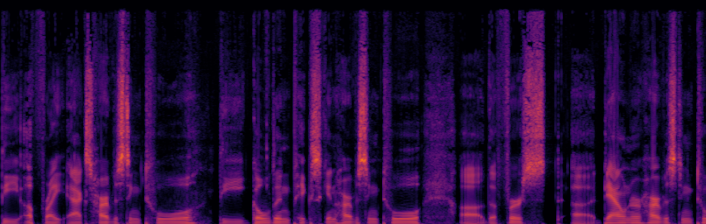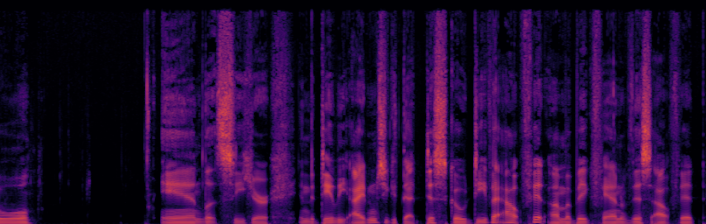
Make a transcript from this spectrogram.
the upright axe harvesting tool, the golden pigskin harvesting tool, uh, the first uh, downer harvesting tool and let's see here in the daily items, you get that Disco Diva outfit. I'm a big fan of this outfit.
